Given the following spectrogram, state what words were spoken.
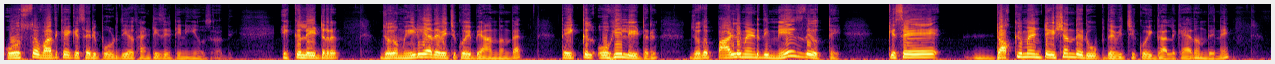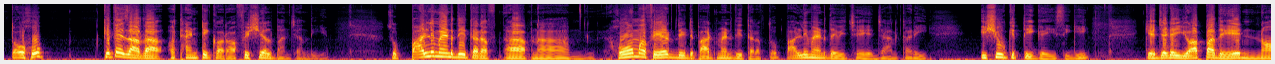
ਉਸ ਤੋਂ ਵੱਧ ਕੇ ਕਿਸੇ ਰਿਪੋਰਟ ਦੀ ਆਥੈਂਟਿਸਿਟੀ ਨਹੀਂ ਹੋ ਸਕਦੀ। ਇੱਕ ਲੀਡਰ ਜਦੋਂ ਮੀਡੀਆ ਦੇ ਵਿੱਚ ਕੋਈ ਬਿਆਨ ਦਿੰਦਾ ਤੇ ਇੱਕ ਉਹੀ ਲੀਡਰ ਜਦੋਂ ਪਾਰਲੀਮੈਂਟ ਦੀ ਮੇਜ਼ ਦੇ ਉੱਤੇ ਕਿਸੇ ਡਾਕੂਮੈਂਟੇਸ਼ਨ ਦੇ ਰੂਪ ਦੇ ਵਿੱਚ ਕੋਈ ਗੱਲ ਕਹਿ ਦਿੰਦੇ ਨੇ, ਤਾਂ ਉਹ ਕਿਤੇ ਜ਼ਿਆਦਾ ਆਥੈਂਟਿਕ ਔਰ ਆਫੀਸ਼ੀਅਲ ਬਣ ਜਾਂਦੀ ਹੈ। ਸੋ ਪਾਰਲੀਮੈਂਟ ਦੀ ਤਰਫ ਆਪਣਾ ਹੋਮ ਅਫੇਅਰ ਦੀ ਡਿਪਾਰਟਮੈਂਟ ਦੀ ਤਰਫ ਤੋਂ ਪਾਰਲੀਮੈਂਟ ਦੇ ਵਿੱਚ ਇਹ ਜਾਣਕਾਰੀ ਇਸ਼ੂ ਕੀਤੀ ਗਈ ਸੀਗੀ। ਕਿ ਜਿਹੜੇ ਯੂਆਪਾ ਦੇ 9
